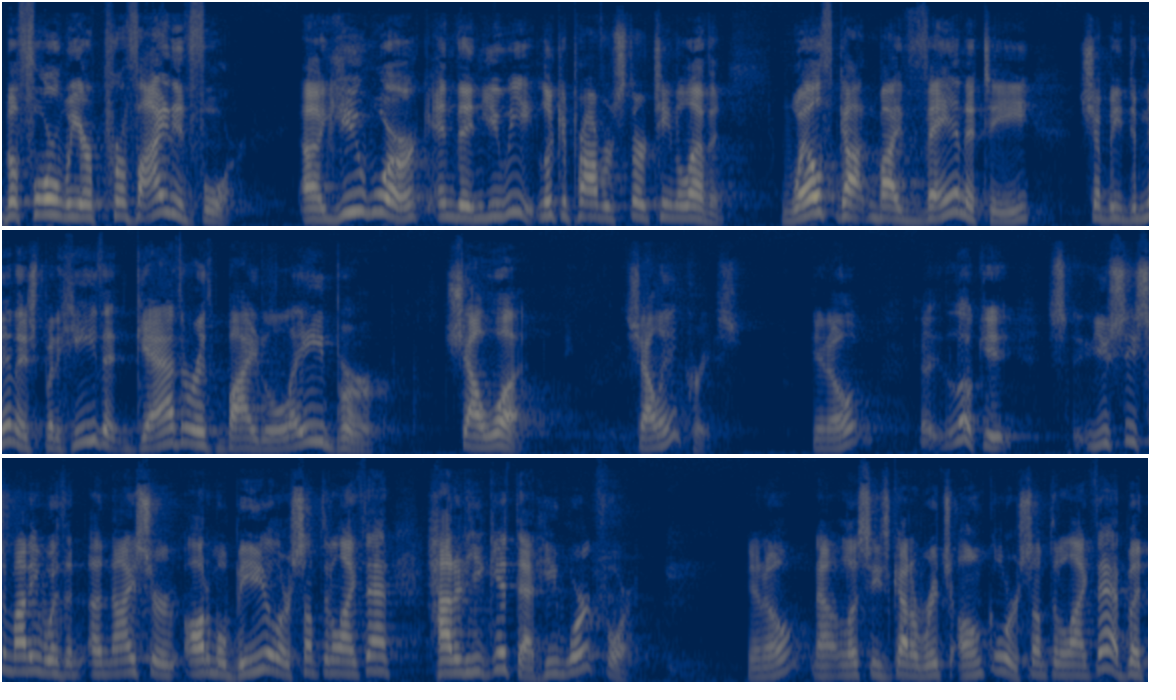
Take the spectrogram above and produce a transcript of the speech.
before we are provided for. Uh, you work and then you eat. Look at Proverbs 13 11. Wealth gotten by vanity shall be diminished, but he that gathereth by labor shall what? Shall increase. You know, uh, look, you, you see somebody with a, a nicer automobile or something like that. How did he get that? He worked for it. You know, now, unless he's got a rich uncle or something like that. But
